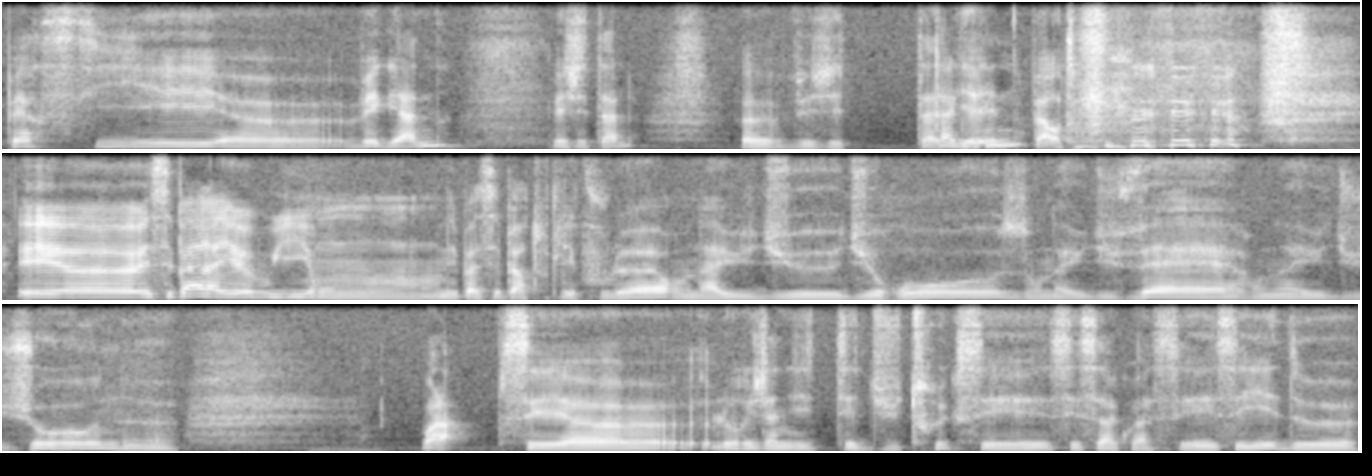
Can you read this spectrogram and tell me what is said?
persillée euh, vegan, végétale, euh, végétalienne, Italienne. pardon. et, euh, et c'est pareil, oui, on, est passé par toutes les couleurs. On a eu du, rose, on a eu du vert, on a eu du jaune. voilà, c'est euh, l'originalité du truc, c'est ça quoi. C'est essayer de,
